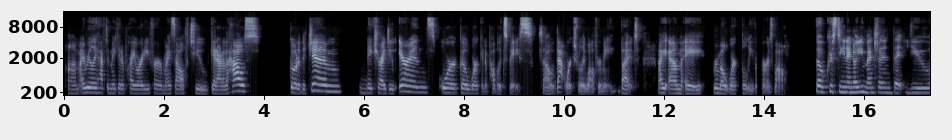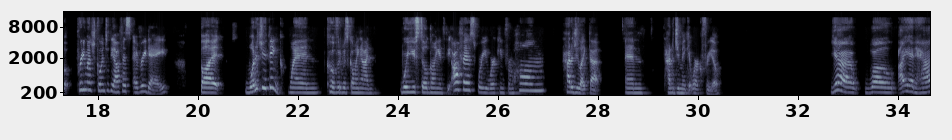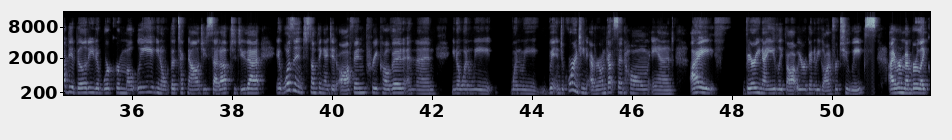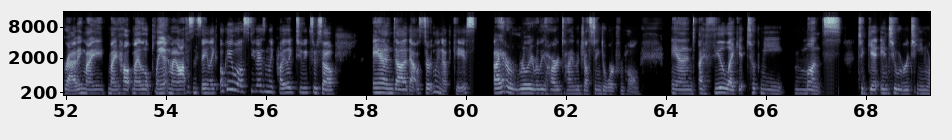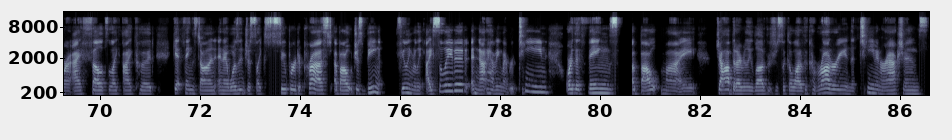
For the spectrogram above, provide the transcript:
um, I really have to make it a priority for myself to get out of the house, go to the gym, make sure I do errands or go work in a public space. So that works really well for me. But I am a remote work believer as well. So, Christine, I know you mentioned that you pretty much go into the office every day, but what did you think when COVID was going on? Were you still going into the office? Were you working from home? How did you like that? And how did you make it work for you? Yeah, well, I had had the ability to work remotely, you know, the technology set up to do that. It wasn't something I did often pre-COVID and then, you know, when we when we went into quarantine, everyone got sent home and I very naively thought we were going to be gone for two weeks. I remember like grabbing my my help my little plant in my office and saying like, okay, well, I'll see you guys in like probably like two weeks or so. And uh, that was certainly not the case. I had a really, really hard time adjusting to work from home. And I feel like it took me months to get into a routine where I felt like I could get things done and I wasn't just like super depressed about just being feeling really isolated and not having my routine or the things about my job that I really loved, which was like a lot of the camaraderie and the team interactions.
